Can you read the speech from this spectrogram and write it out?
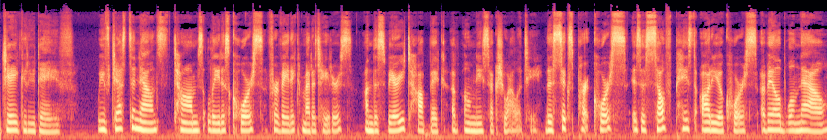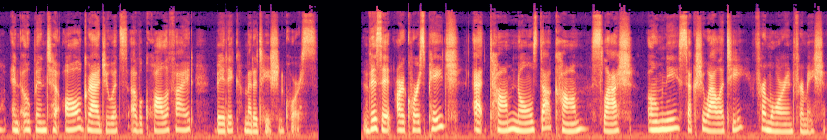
Jai Gurudev. We've just announced Thom's latest course for Vedic meditators on this very topic of omnisexuality. The six part course is a self paced audio course available now and open to all graduates of a qualified Vedic meditation course. Visit our course page at thomknoles.com slash omnisexuality for more information.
